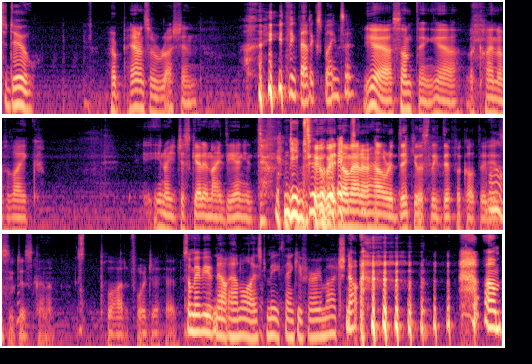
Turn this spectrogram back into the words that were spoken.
to do. Her parents are Russian. you think that explains it? Yeah, something. Yeah, a kind of like. You know, you just get an idea and you do, You do do it, no matter how ridiculously difficult it is. Oh. You just kind of plot it, forge ahead. So maybe you've now analyzed me. Thank you very much. No. Um,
